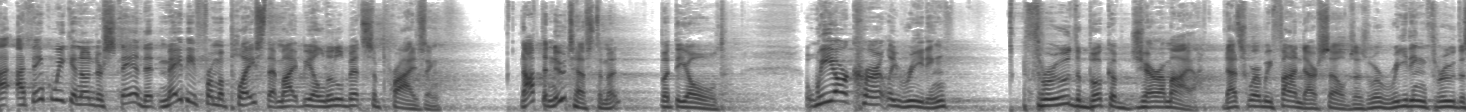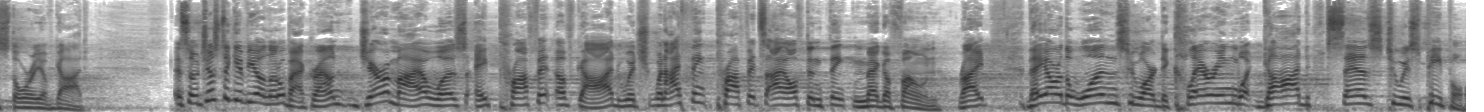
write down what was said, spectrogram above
I, I think we can understand it maybe from a place that might be a little bit surprising. Not the New Testament, but the Old. We are currently reading through the book of Jeremiah. That's where we find ourselves as we're reading through the story of God. And so, just to give you a little background, Jeremiah was a prophet of God, which when I think prophets, I often think megaphone, right? They are the ones who are declaring what God says to his people.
